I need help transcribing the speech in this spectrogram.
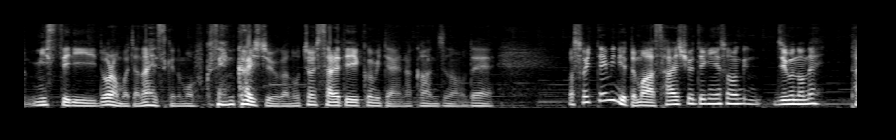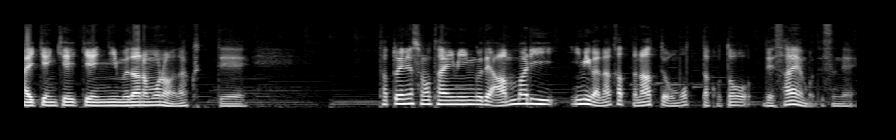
うミステリードラマじゃないですけども伏線回収が後々されていくみたいな感じなので、まあ、そういった意味で言うとまあ最終的にその自分のね体験経験に無駄なものはなくってたとえね、そのタイミングであんまり意味がなかったなって思ったことでさえもですね、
